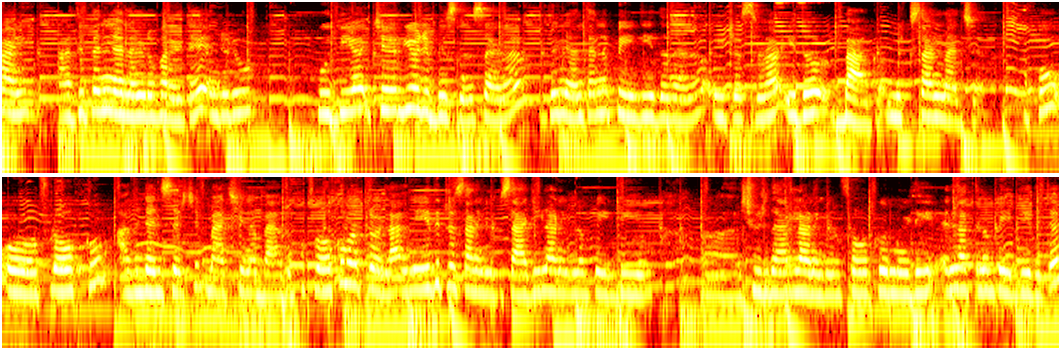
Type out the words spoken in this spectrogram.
ഹായ് ആദ്യം തന്നെ ഞാൻ എല്ലാവരോടും പറയട്ടെ. എന്റെ ഒരു പുതിയ ചെറിയൊരു ബിസിനസ്സാണ് ഇത് ഞാൻ തന്നെ പെയിന്റ് ചെയ്തതാണ്. ഈ ഡ്രസ്സുള്ള ഇത് ബാഗ് മിക്സ് ആൻഡ് മാച്ച് അപ്പോൾ ഫ്രോക്കും അതിന്റെ അനുസരിച്ച് മാച്ച് ചെയ്യുന്ന ബാഗ് അപ്പോൾ ഫ്രോക്ക് മാത്രമല്ല അതിൽ ഏത് ഡ്രസ്സാണെങ്കിലും ഇപ്പോൾ സാരിയിലാണെങ്കിലും പെയിന്റ് ചെയ്യും. ചുരിദാറിലാണെങ്കിലും ഫ്രോക്ക് മിഡി എല്ലാത്തിലും പെയിന്റ് ചെയ്തിട്ട്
